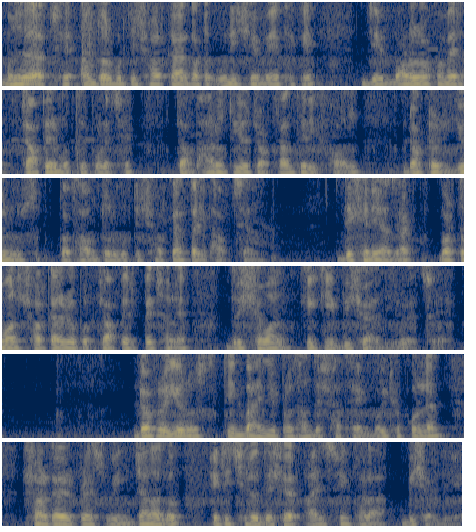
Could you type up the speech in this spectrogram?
বোঝা যাচ্ছে, অন্তর্বর্তী সরকার গত উনিশে মে থেকে যে বড় রকমের চাপের মধ্যে পড়েছে, তা ভারতীয় চক্রান্তেরই ফল। ডক্টর ইউনুস তথা অন্তর্বর্তী সরকার তাই ভাবছেন। দেখে নেওয়া যাক, বর্তমান সরকারের উপর চাপের পেছনে দৃশ্যমান কি কি বিষয়াদি রয়েছে। ডক্টর ইউনুস তিন বাহিনীর প্রধানদের সাথে এক বৈঠক করলেন। সরকারের প্রেস উইং জানালো, এটি ছিল দেশের আইন শৃঙ্খলা বিষয় নিয়ে।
